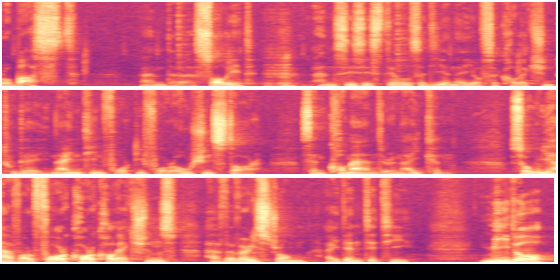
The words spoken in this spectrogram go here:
robust and uh, solid. Mm-hmm. And this is still the DNA of the collection today. 1944 Ocean Star, then Commander, an icon. So we have our four core collections have a very strong identity. Mido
